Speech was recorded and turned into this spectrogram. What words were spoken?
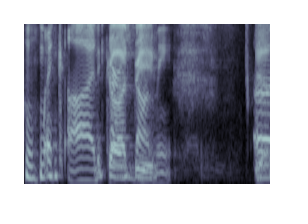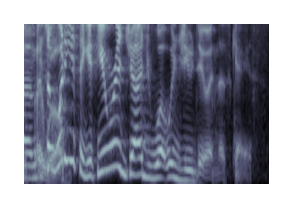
Oh my God. God Cursed on be. me. Yes, Um, so will. what do you think? If you were a judge, what would you do in this case?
